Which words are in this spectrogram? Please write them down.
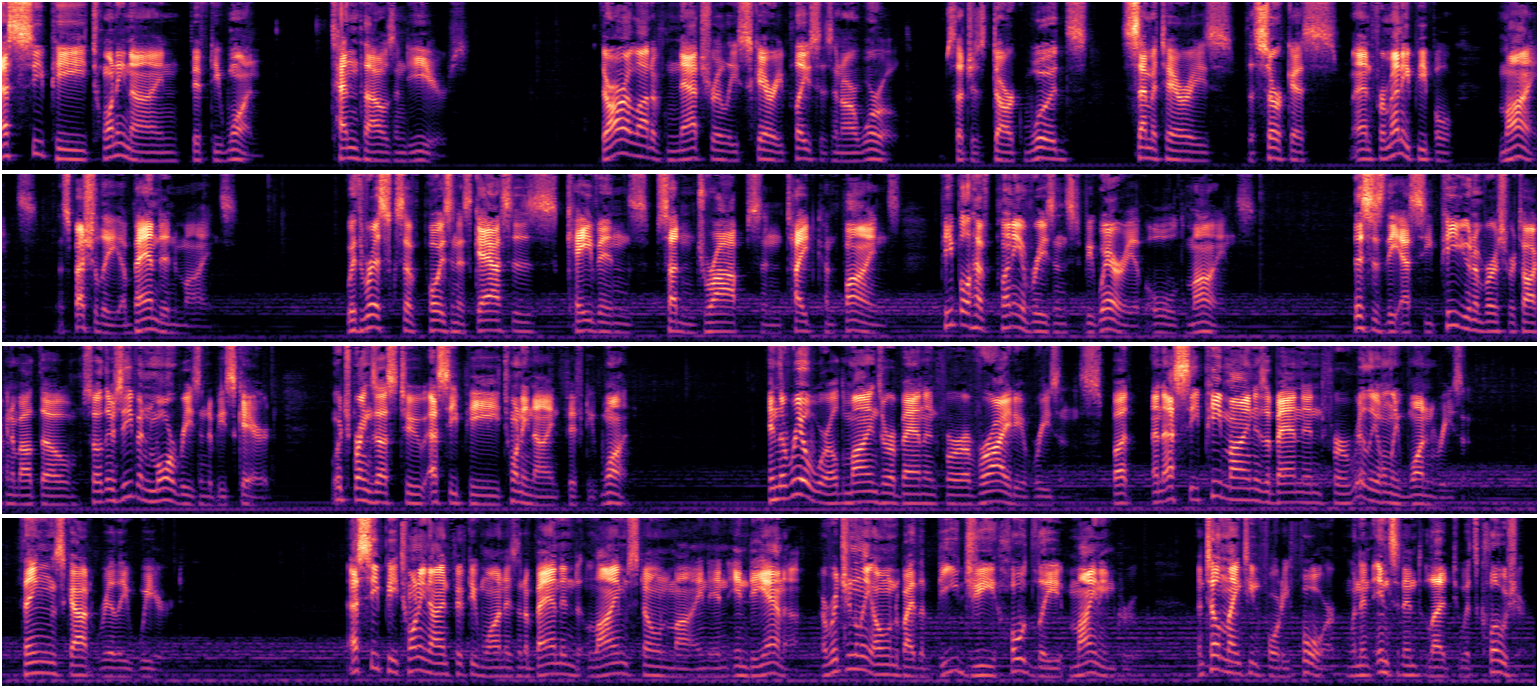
SCP 2951 10,000 Years. There are a lot of naturally scary places in our world, such as dark woods, cemeteries, the circus, and for many people, mines, especially abandoned mines. With risks of poisonous gases, cave ins, sudden drops, and tight confines, people have plenty of reasons to be wary of old mines. This is the SCP universe we're talking about, though, so there's even more reason to be scared. Which brings us to SCP 2951. In the real world, mines are abandoned for a variety of reasons, but an SCP mine is abandoned for really only one reason. Things got really weird. SCP 2951 is an abandoned limestone mine in Indiana, originally owned by the B.G. Hoadley Mining Group until 1944, when an incident led to its closure.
